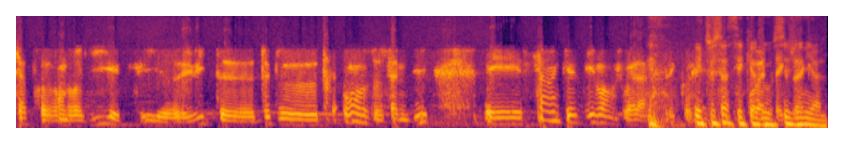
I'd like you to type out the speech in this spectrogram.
4 vendredi et puis 8, 2, 2, 11 samedi et 5 dimanche, voilà. et tout ça c'est cadeau, c'est génial.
